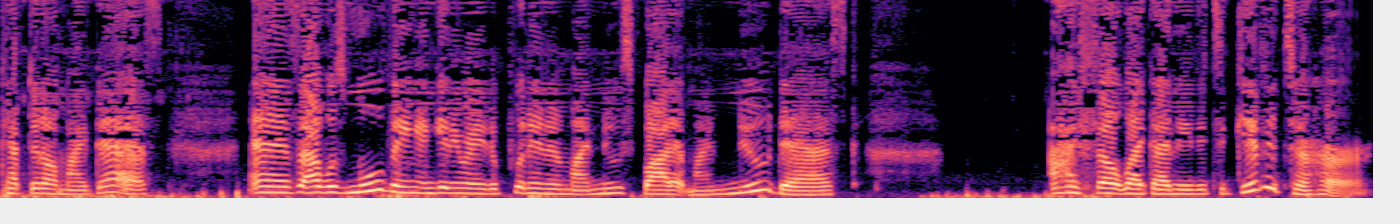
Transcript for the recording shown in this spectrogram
kept it on my desk. As I was moving and getting ready to put it in my new spot at my new desk, I felt like I needed to give it to her.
